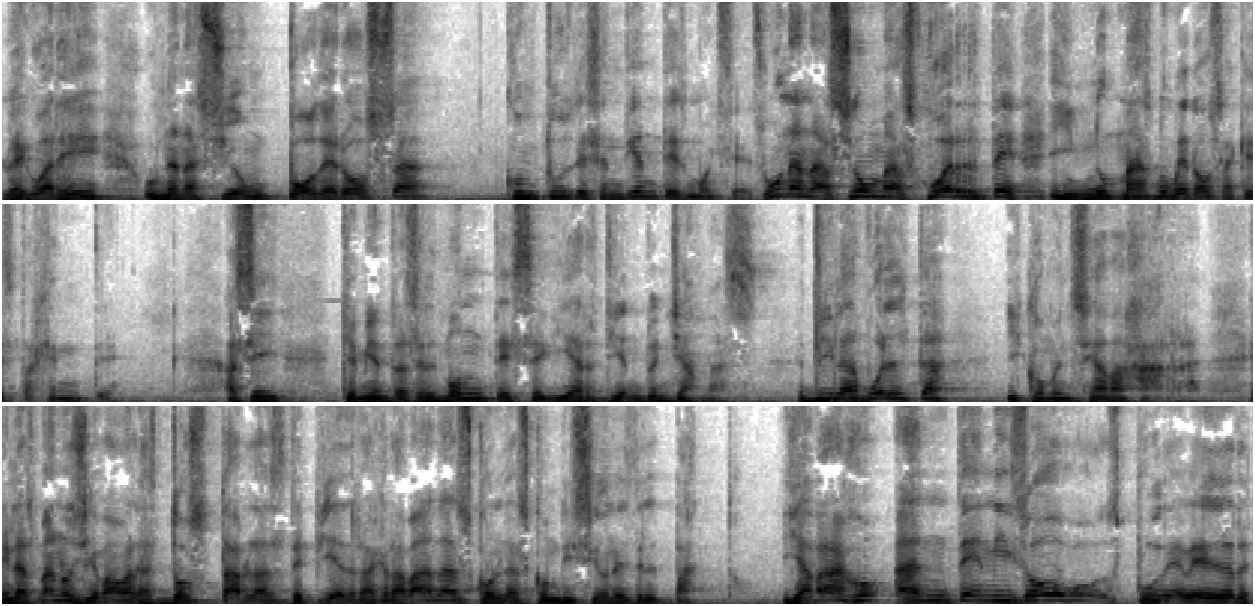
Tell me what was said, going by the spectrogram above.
Luego haré una nación poderosa con tus descendientes, Moisés. Una nación más fuerte y más numerosa que esta gente. Así que mientras el monte seguía ardiendo en llamas, di la vuelta y comencé a bajar. En las manos llevaba las dos tablas de piedra grabadas con las condiciones del pacto. Y abajo, ante mis ojos, pude ver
